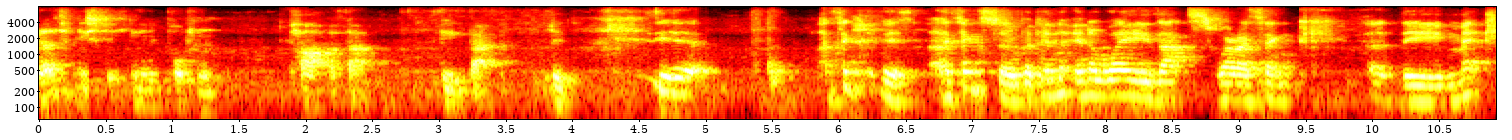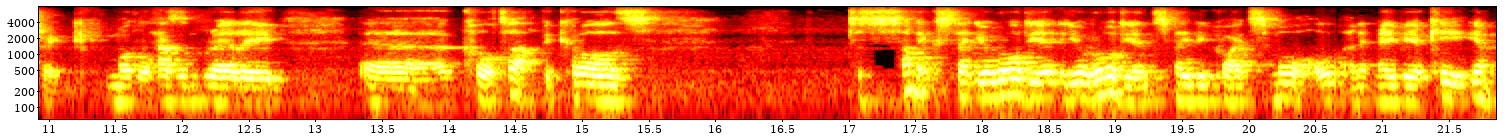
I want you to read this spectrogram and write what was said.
relatively speaking, an important part of that feedback. Yeah, I think I think so, but in in a way, that's where I think uh, the metric model hasn't really uh, caught up because to some extent your audience your audience may be quite small and it may be a key you know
